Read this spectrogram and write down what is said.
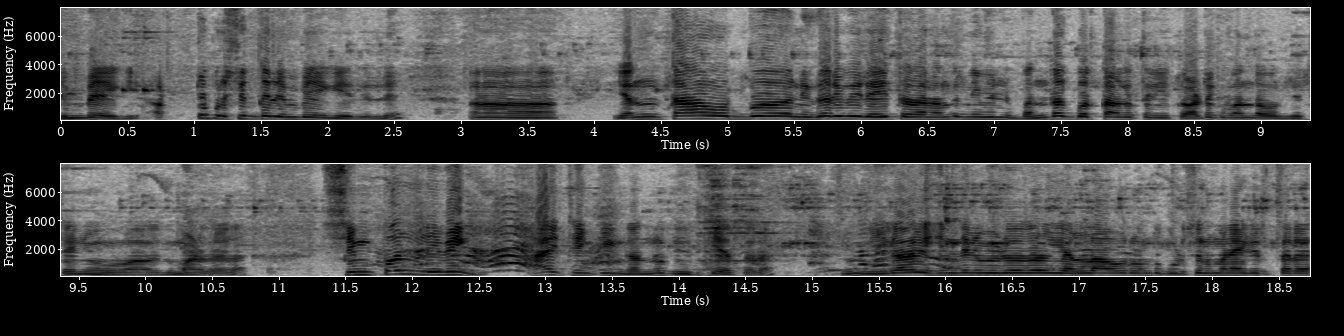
ಲಿಂಬೆಯಾಗಿ ಅಷ್ಟು ಪ್ರಸಿದ್ಧ ಲಿಂಬೆಯಾಗಿ ಇದೆ ಇಲ್ಲಿ. ಆ, ಎಂಥ ಒಬ್ಬ ನಿಗರ್ವಿ ರೈತ ಅದಾನಂದ್ರೆ ನೀವು ಇಲ್ಲಿ ಬಂದಾಗ ಗೊತ್ತಾಗುತ್ತೆ ಈ ತೋಟಕ್ಕೆ ಬಂದು ಅವ್ರ ಜೊತೆ ನೀವು ಇದು ಮಾಡಿದಾಗ. ಸಿಂಪಲ್ ಲಿವಿಂಗ್ ಹೈ ಥಿಂಕಿಂಗ್ ಅನ್ನೋದು ಇದಕ್ಕೆ ಹೇಳ್ತಾರೆ. ನಿಮ್ಗೆ ಈಗಾಗಲೇ ಹಿಂದಿನ ವಿಡಿಯೋದೊಳಗೆ ಎಲ್ಲ ಅವರು ಒಂದು ಗುಡಿಸಲು ಮನೆಯಾಗ ಇರ್ತಾರೆ.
